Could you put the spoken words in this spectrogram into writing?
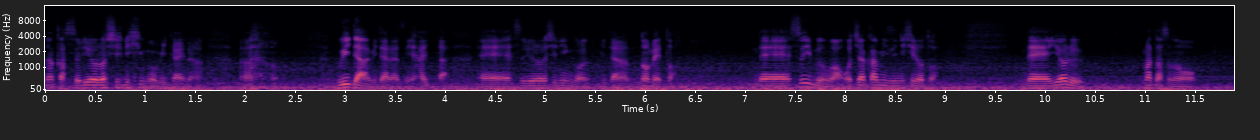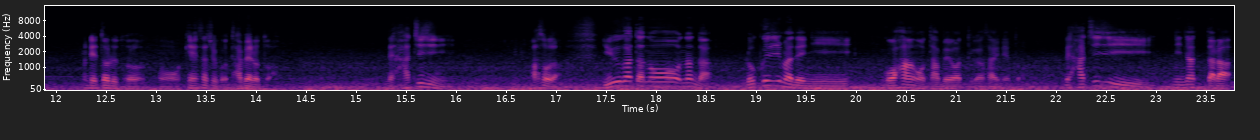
なんかすりおろしりんごみたいなあのウィダーみたいなやつに入った、えー、すりおろしりんごみたいなの飲めと。で水分はお茶か水にしろと。で夜またそのレトルトの検査食を食べろと。で8時にあそうだ。夕方のなんだ6時までにご飯を食べ終わってくださいねと。で8時になったら、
